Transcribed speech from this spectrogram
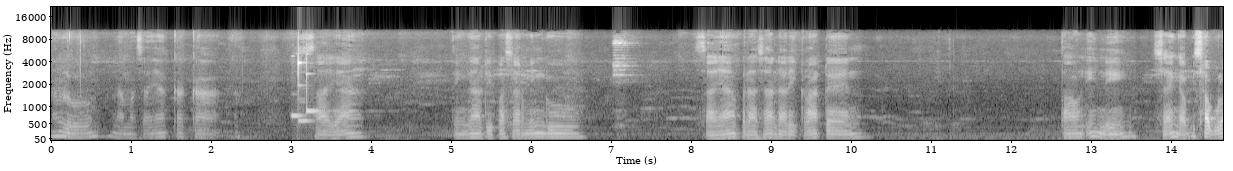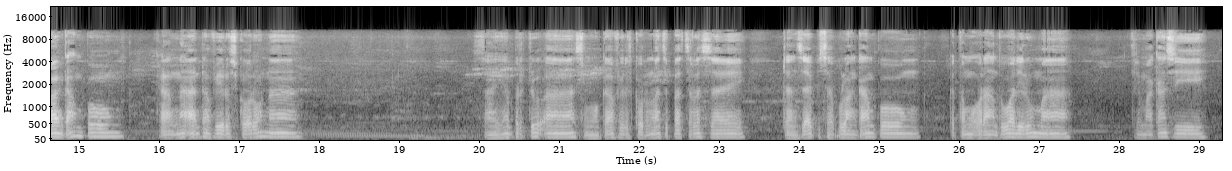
Halo, nama saya Kakak. Saya tinggal di Pasar Minggu. Saya berasal dari Klaten. Tahun ini saya nggak bisa pulang kampung karena ada virus corona. Saya berdoa semoga virus corona cepat selesai dan saya bisa pulang kampung, ketemu orang tua di rumah. Terima kasih.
